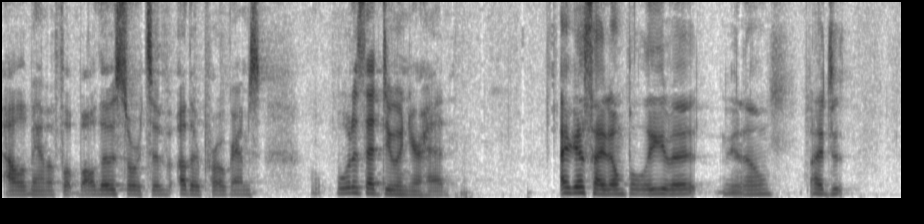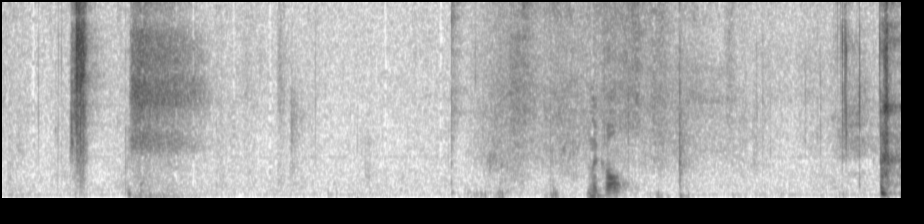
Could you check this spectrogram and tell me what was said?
Alabama football, those sorts of other programs, what does that do in your head? I guess I don't believe it. You know, I just Nicole?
